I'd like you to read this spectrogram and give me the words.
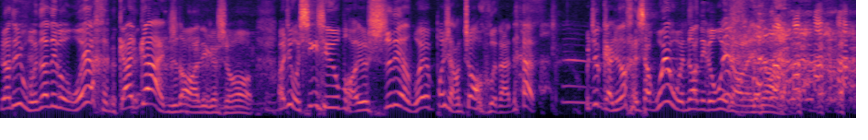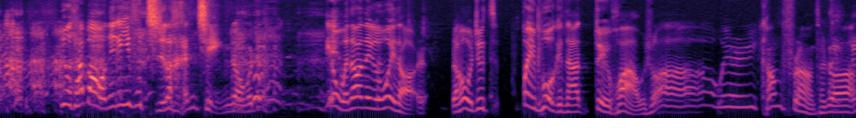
他就闻到那个，我也很尴尬，你知道吗？那个时候，而且我心情又不好，又失恋，我也不想照顾他，但我就感觉到很像，我也闻到那个味道了，你知道吗？因为他把我那个衣服挤得很紧，你知道，我就又闻到那个味道，然后我就被迫跟他对话，我说啊，Where you come from？他说。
